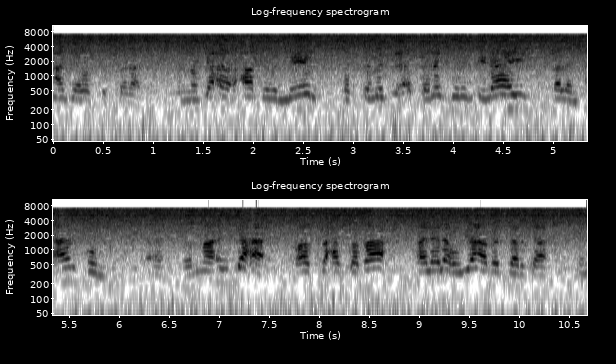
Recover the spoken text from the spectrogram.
ما جاء وقت الصلاه لما جاء آخر الليل التنزل الإلهي قال الان قم لما انتهى وأصبح الصباح قال له يا أبا الدرداء ان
